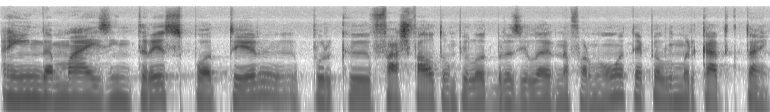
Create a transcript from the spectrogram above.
ainda mais interesse pode ter, porque faz falta um piloto brasileiro na Fórmula 1, até pelo mercado que tem.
